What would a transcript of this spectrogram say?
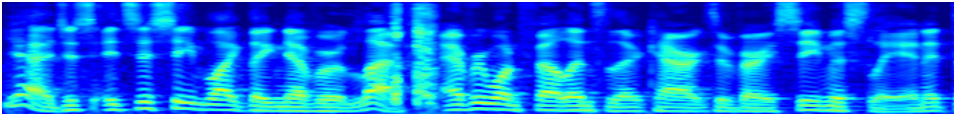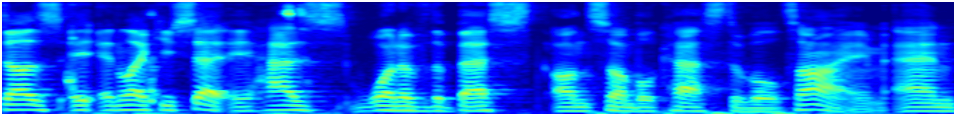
Yeah, it just it just seemed like they never left. Everyone fell into their character very seamlessly, and it does. It, and like you said, it has one of the best ensemble casts of all time, and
